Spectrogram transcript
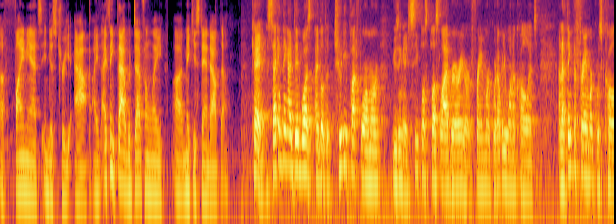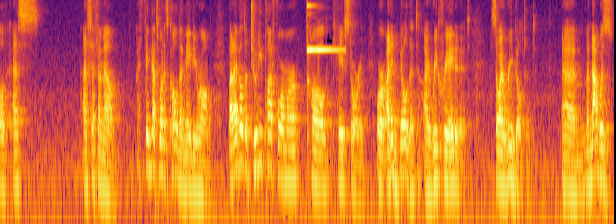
a finance industry app. I, I think that would definitely uh, make you stand out though. Okay, the second thing I did was I built a 2D platformer using a C++ library or framework, whatever you want to call it. And I think the framework was called S, SFML. I think that's what it's called, I may be wrong. But I built a 2D platformer called Cave Story. Or I didn't build it, I recreated it. So I rebuilt it. Um, and that was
